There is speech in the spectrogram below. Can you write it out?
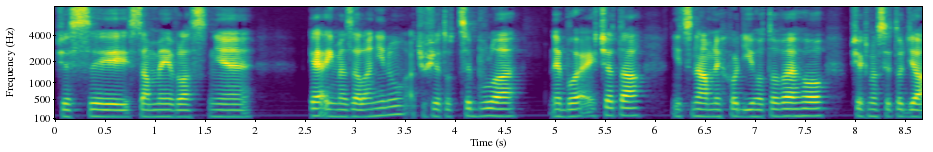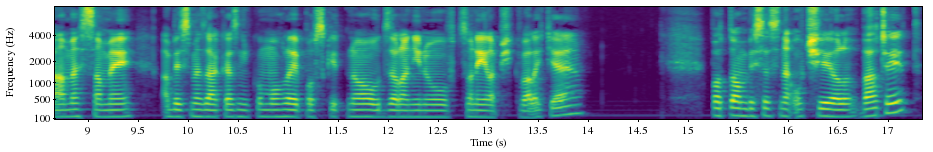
že si sami vlastně krájíme zeleninu, ať už je to cibule nebo rajčata, nic nám nechodí hotového, všechno si to děláme sami, aby jsme zákazníkům mohli poskytnout zeleninu v co nejlepší kvalitě. Potom by se naučil vařit,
